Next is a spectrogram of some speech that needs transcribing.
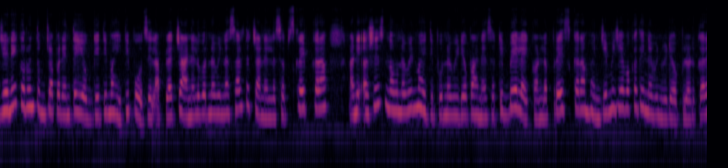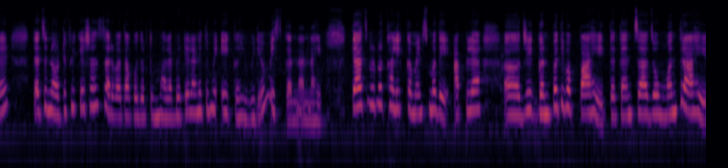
जेणेकरून तुमच्यापर्यंत योग्य ती माहिती पोहोचेल. आपल्या चॅनलवर नवीन असाल तर चॅनलला सबस्क्राईब करा आणि असेच नवनवीन माहितीपूर्ण व्हिडिओ पाहण्यासाठी बेल आयकॉनला प्रेस करा. म्हणजे मी जेव्हा कधी नवीन व्हिडिओ अपलोड करेन त्याचं नोटिफिकेशन सर्वात अगोदर तुम्हाला भेटेल आणि तुम्ही एकही व्हिडिओ मिस करणार नाही. त्याचबरोबर खाली कमेंट्समध्ये आपल्या जे गणपती बाप्पा आहेत तर त्यांचा जो मंत्र आहे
